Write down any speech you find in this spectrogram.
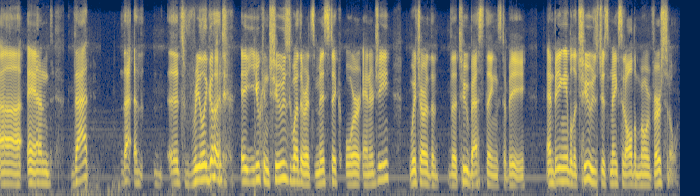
uh, and that that it's really good. It- you can choose whether it's mystic or energy, which are the the two best things to be, and being able to choose just makes it all the more versatile.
